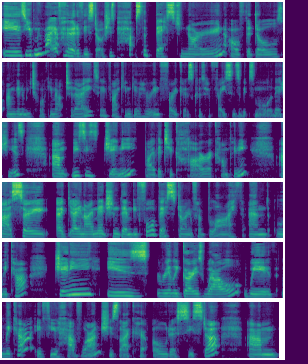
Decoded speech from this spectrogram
is you might have heard of this doll. She's perhaps the best known of the dolls I'm going to be talking about today. See if I can get her in focus because her face is a bit smaller. There she is. Um, this is Jenny by the Takara Company. Uh, so again, I mentioned them before, best known for Blythe and Licca. Jenny is really goes well with Licca if you have one. She's like her older sister. Um,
